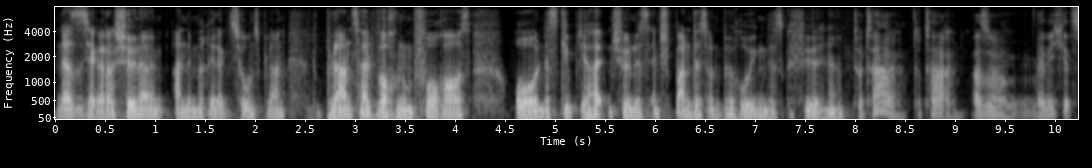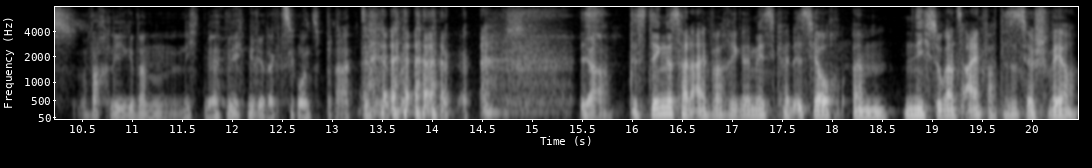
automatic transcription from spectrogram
Und das ist ja gerade das Schöne an dem, an dem Redaktionsplan. Du planst halt Wochen im Voraus und es gibt dir halt ein schönes, entspanntes und beruhigendes Gefühl, ne? Total, total. Also, wenn ich jetzt wach liege, dann nicht mehr wegen Redaktionsplan. Ist, Ja. Das Ding ist halt einfach, Regelmäßigkeit ist ja auch ähm, nicht so ganz einfach. Das ist ja schwer.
